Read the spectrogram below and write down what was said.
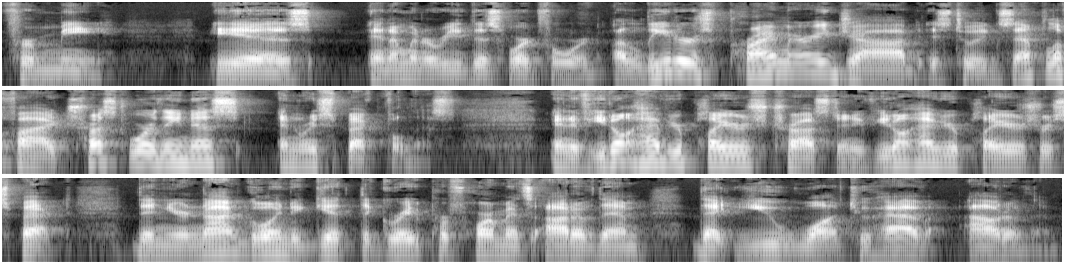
for me is and I'm going to read this word for word. A leader's primary job is to exemplify trustworthiness and respectfulness. And if you don't have your players' trust and if you don't have your players' respect, then you're not going to get the great performance out of them that you want to have out of them.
